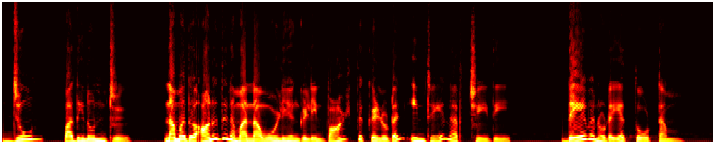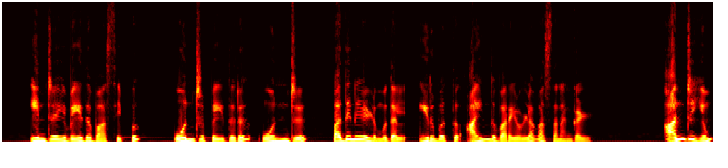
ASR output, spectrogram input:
ஜூன் பதினொன்று நமது அனுதின மன்னா ஊழியங்களின் வாழ்த்துக்களுடன் இன்றைய நற்செய்தி தேவனுடைய தோட்டம். இன்றைய வேத வாசிப்பு ஒன்று பேதிரு ஒன்று பதினேழு முதல் இருபத்து ஐந்து வரையுள்ள வசனங்கள். அன்றியும்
